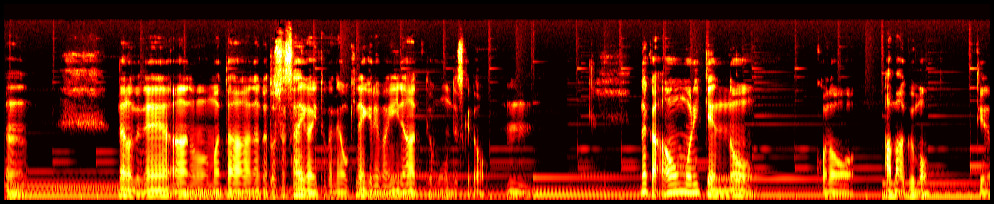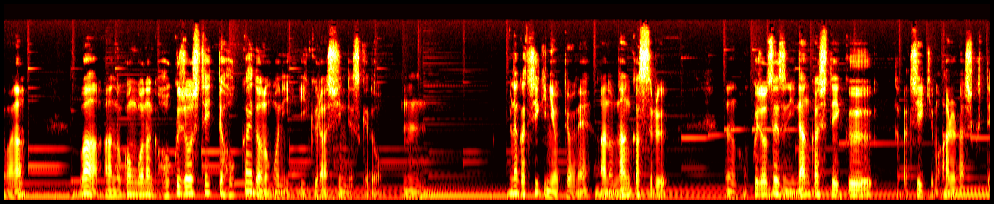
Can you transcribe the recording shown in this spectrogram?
うん。なのでね、あの、またなんか土砂災害とかね、起きなければいいなって思うんですけど、うん。なんか青森県のこの雨雲っていうのかな？は、あの、今後なんか北上していって北海道の方に行くらしいんですけど、うん。なんか地域によってはね、あの、南下する、うん、北上せずに南下していく、なんか地域もあるらしくて、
